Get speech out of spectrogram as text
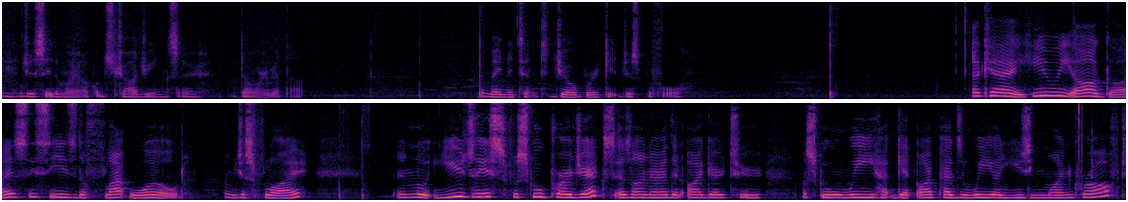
You can just see that my iPod's charging, so don't worry about that. I made an attempt to jailbreak it just before. Okay, here we are, guys. This is the flat world. Let me just fly. And look, use this for school projects, as I know that I go to a school we get iPads and we are using Minecraft.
